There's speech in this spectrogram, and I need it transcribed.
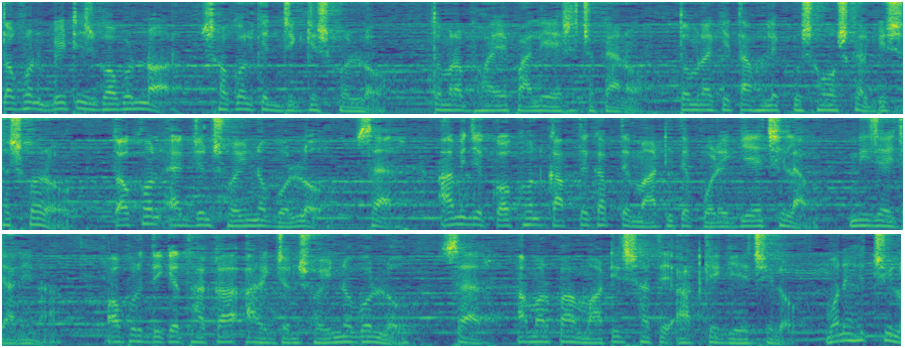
তখন ব্রিটিশ গভর্নর সকলকে জিজ্ঞেস করল, তোমরা ভয়ে পালিয়ে এসেছ কেন? তোমরা কি তাহলে কুসংস্কার বিশ্বাস করো? তখন একজন সৈন্য বলল, স্যার, আমি যে কখন কাঁপতে কাঁপতে মাটিতে পড়ে গিয়েছিলাম নিজেই জানি না। অপরদিকে থাকা আরেকজন সৈন্য বলল, স্যার, আমার পা মাটির সাথে আটকে গিয়েছিল। মনে হচ্ছিল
